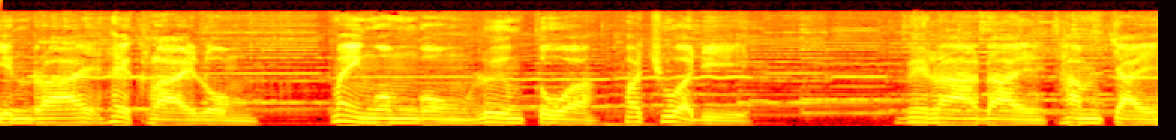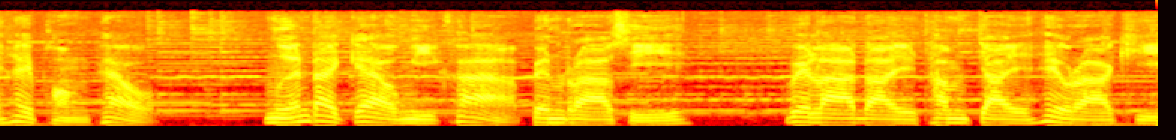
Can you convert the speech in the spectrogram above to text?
ยินร้ายให้คลายลง ไม่งมงงลืมตัวเพราะชั่วดี เวลาใดทำใจให้ผ่องแผ้ว เหมือนได้แก้วมีค่าเป็นราศี เวลาใดทำใจให้ราคี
